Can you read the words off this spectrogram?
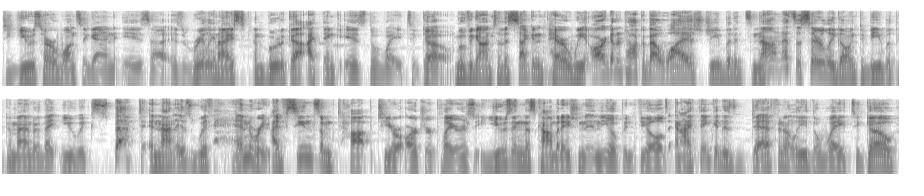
to use her once again is uh, is really nice and Boudica I think is the way to go. Moving on to the second pair we are going to talk about YSG but it's not necessarily going to be with the commander that you expect and that is with Henry. I've seen some top tier archer players using this combination in the open field and I think it is definitely the way to go.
